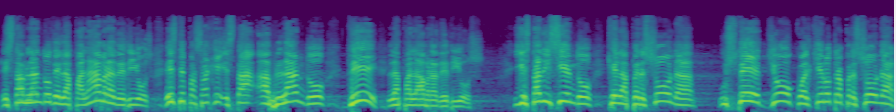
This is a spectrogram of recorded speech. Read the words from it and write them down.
está hablando de la palabra de Dios. Este pasaje está hablando de la palabra de Dios. Y está diciendo que la persona usted, yo, cualquier otra persona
